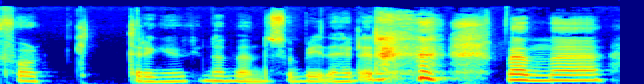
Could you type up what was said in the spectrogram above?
Folk trenger jo ikke nødvendigvis å bli det heller. Men eh,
